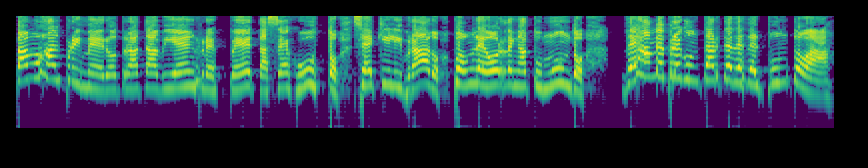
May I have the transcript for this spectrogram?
Vamos al primero, trata bien, respeta, sé justo, sé equilibrado, ponle orden a tu mundo. Déjame preguntarte desde el punto A.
